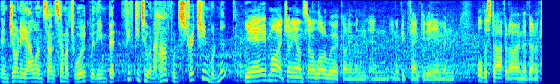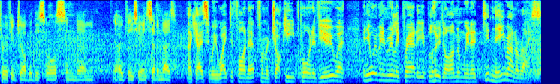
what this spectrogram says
And Johnny Allen's done so much work with him, but 52 and a half would stretch him, wouldn't it? Yeah, it might. Johnny Allen's done a lot of work on him, and, and you know, big thank you to him and all the staff at home. They've done a terrific job with this horse, and um, hopefully he's here in seven days. Okay, so we wait to find out from a jockey point of view. Uh, and you would have been really proud of your Blue Diamond winner. Didn't he run a race?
